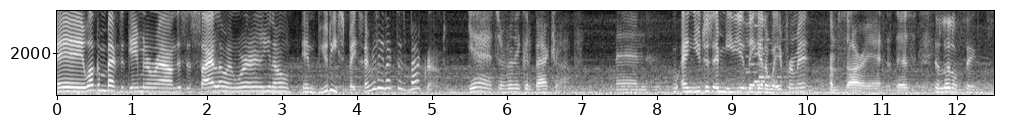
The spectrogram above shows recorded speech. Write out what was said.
Hey, welcome back to Gaming Around. This is Silo, and we're, you know, in beauty space. I really like this background. Yeah, it's a really good backdrop. Man, And you just immediately get away from it. I'm sorry. uh, There's The little things.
